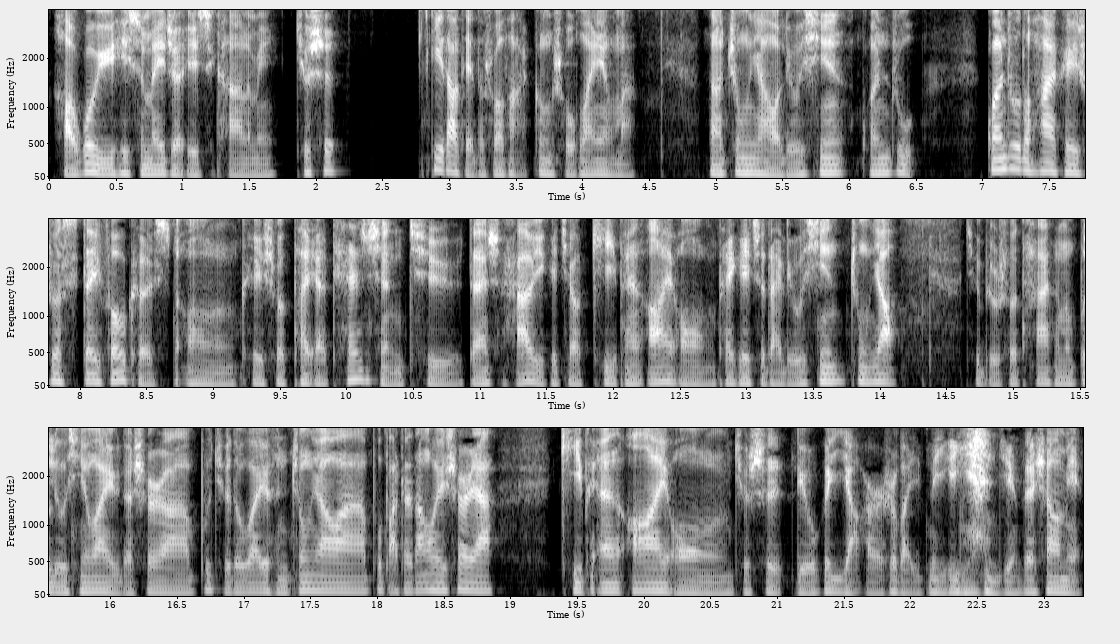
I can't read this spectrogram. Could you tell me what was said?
好过于 His major is economy，就是。地道点的说法更受欢迎嘛？那重要、留心、关注，关注的话可以说 stay focused on，可以说 pay attention to，但是还有一个叫 keep an eye on，它也可以指代留心、重要。就比如说他可能不留心外语的事儿啊，不觉得外语很重要啊，不把它当回事儿呀。keep an eye on 就是留个眼儿是吧？那个眼睛在上面。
